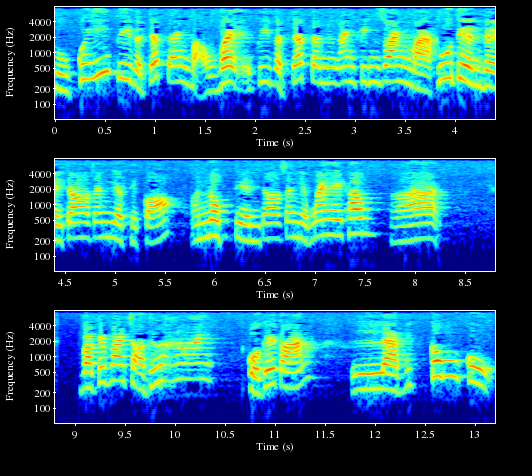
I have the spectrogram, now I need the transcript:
thủ quỹ, quy vật chất cho anh bảo vệ, quy vật chất cho những anh kinh doanh mà thu tiền về cho doanh nghiệp thì có à, nộp tiền cho doanh nghiệp ngay hay không Đấy. và cái vai trò thứ hai của kế toán là cái công cụ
